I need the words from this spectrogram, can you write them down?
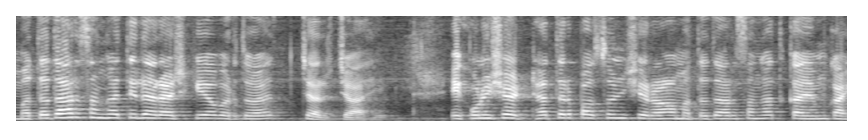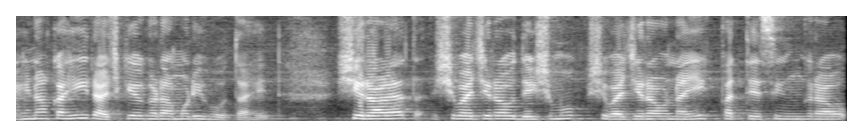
मतदारसंघातील राजकीय वर्तुळात चर्चा आहे. एकोणीसशे अठ्ठ्याहत्तरपासून शिराळा मतदारसंघात कायम काही ना काही राजकीय घडामोडी होत आहेत. शिराळ्यात शिवाजीराव देशमुख शिवाजीराव नाईक फत्तेसिंगराव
